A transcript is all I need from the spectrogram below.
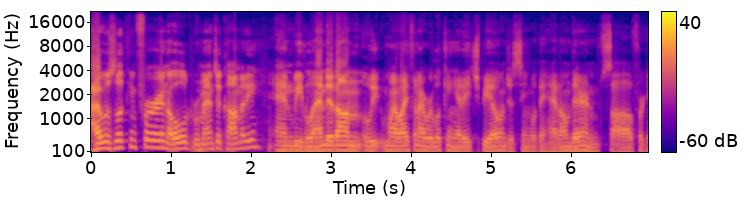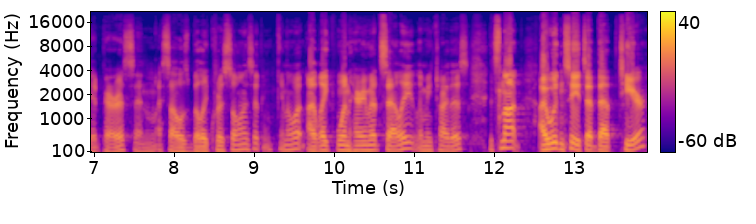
I was looking for an old romantic comedy, and we landed on. We, my wife and I were looking at HBO and just seeing what they had on there, and saw Forget Paris, and I saw it was Billy Crystal. And I said, you know what? I like When Harry Met Sally. Let me try this. It's not. I wouldn't say it's at that tier,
